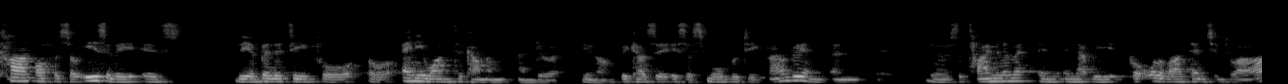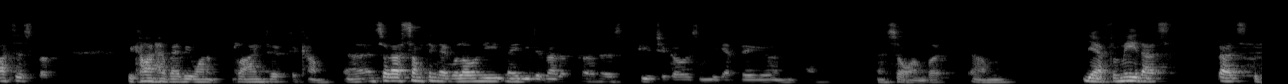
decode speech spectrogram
can't offer so easily is the ability for or anyone to come and, and do it you know, because it is a small boutique foundry and, and you know, there's a time limit in, in that we put all of our attention to our artists, but we can't have everyone applying to, to come. Uh, and so that's something that will only maybe develop further as the future goes and we get bigger and, and, and so on. But um, yeah, for me, that's that's the,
